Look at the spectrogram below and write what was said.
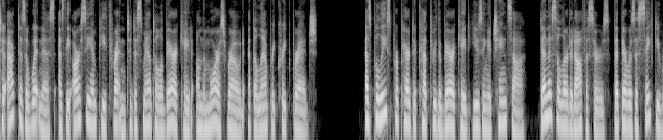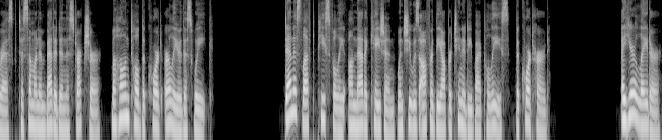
to act as a witness as the RCMP threatened to dismantle a barricade on the Morris Road at the Lamprey Creek Bridge. As police prepared to cut through the barricade using a chainsaw, Dennis alerted officers that there was a safety risk to someone embedded in the structure, Mahon told the court earlier this week. Dennis left peacefully on that occasion when she was offered the opportunity by police, the court heard. A year later,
